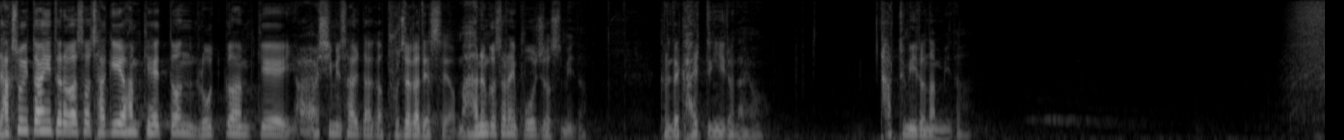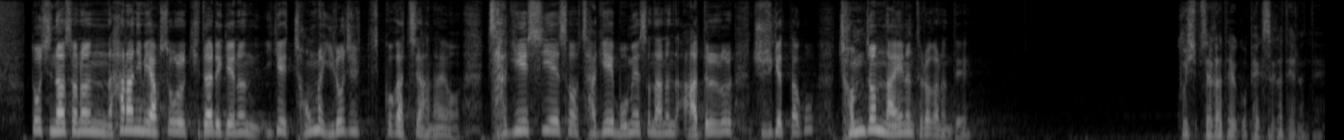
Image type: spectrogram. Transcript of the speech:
약속의 땅에 들어가서 자기와 함께 했던 롯과 함께 열심히 살다가 부자가 됐어요. 많은 것을 하나님 부어 주셨습니다. 그런데 갈등이 일어나요. 다툼이 일어납니다. 또 지나서는 하나님의 약속을 기다리기에는 이게 정말 이루어질 것 같지 않아요. 자기의 씨에서 자기의 몸에서 나는 아들을 주시겠다고 점점 나이는 들어가는데 90세가 되고 100세가 되는데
